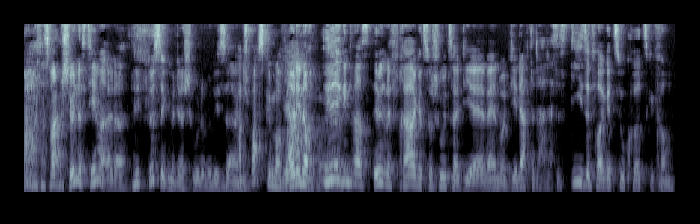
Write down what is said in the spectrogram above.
Oh, das war ein schönes Thema, Alter. Lief flüssig mit der Schule, würde ich sagen. Hat Spaß gemacht. Wollt ihr Ja. noch irgendwas, irgendeine Frage zur Schulzeit, die ihr erwähnen wollt, die ihr dachtet, ah, das ist diese Folge zu kurz gekommen?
